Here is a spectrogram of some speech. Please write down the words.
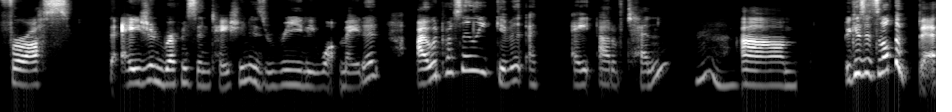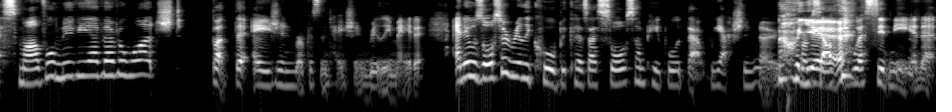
for us, the Asian representation is really what made it. I would personally give it an 8 out of 10. Um, because it's not the best Marvel movie I've ever watched, but the Asian representation really made it. And it was also really cool because I saw some people that we actually know Oh, from yeah. Southwest Sydney in it.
